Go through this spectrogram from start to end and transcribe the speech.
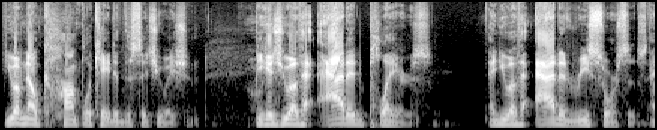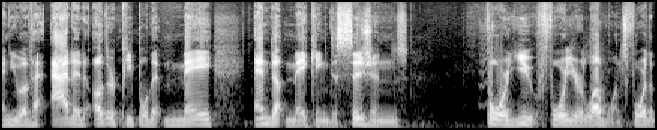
you have now complicated the situation because you have added players and you have added resources and you have added other people that may end up making decisions for you, for your loved ones, for the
